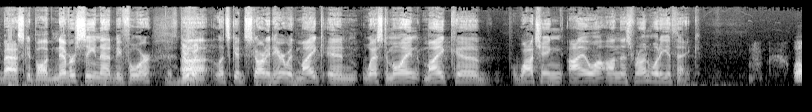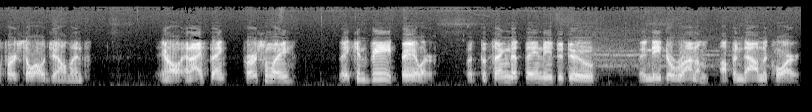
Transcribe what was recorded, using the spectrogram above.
basketball. I've never seen that before. Let's do it. Let's get started here with Mike in West Des Moines. Mike, uh, watching Iowa on this run, what do you think? Well, first, hello, gentlemen. You know, and I think personally, they can beat Baylor, but the thing that they need to do, they need to run them up and down the court.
